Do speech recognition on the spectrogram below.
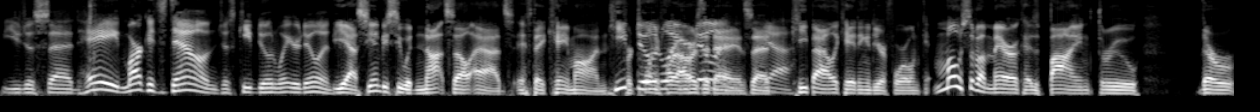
you just said, "Hey, market's down. Just keep doing what you're doing." Yeah, CNBC would not sell ads if they came on Keep for 24 hours a day and said, Yeah. keep allocating into your 401k. Most of America is buying through their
